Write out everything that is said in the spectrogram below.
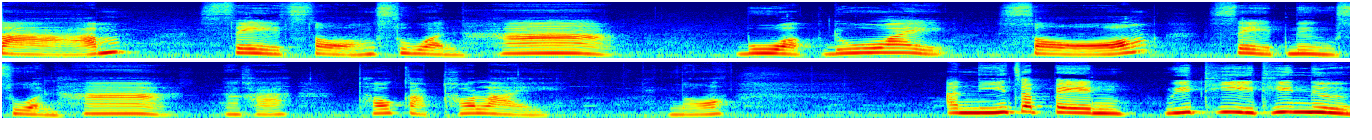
สามเศษสองส่วนห้าบวกด้วยสองเศษหนึ่งส่วนห้านะคะ เท่ากับเท่าไหร่เนาะ อันนี้จะเป็นวิธีที่หนึ่ง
